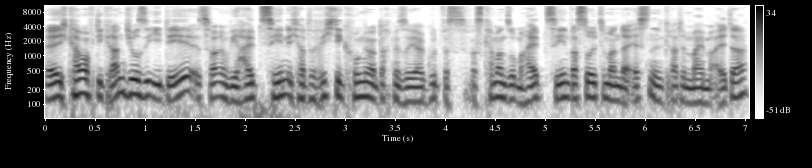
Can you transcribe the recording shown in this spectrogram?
Äh, ich kam auf die grandiose Idee, es war irgendwie halb zehn, ich hatte richtig Hunger und dachte mir so, ja gut, was, was kann man so um halb zehn, was sollte man da essen, gerade in meinem Alter?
